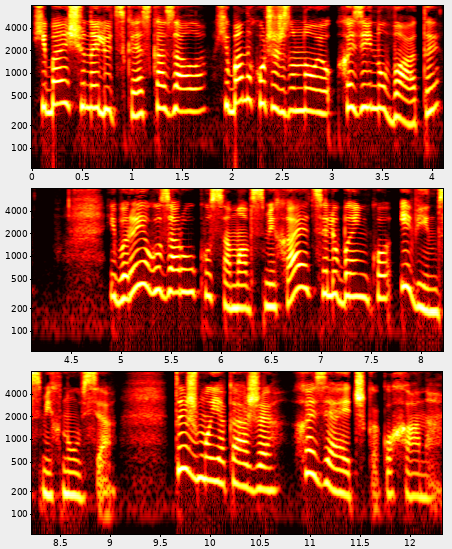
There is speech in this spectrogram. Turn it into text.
Хіба я що не людське сказала? Хіба не хочеш зі мною хазяйнувати? І бере його за руку, сама всміхається любенько, і він всміхнувся. Ти ж моя каже, хазяєчка кохана.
